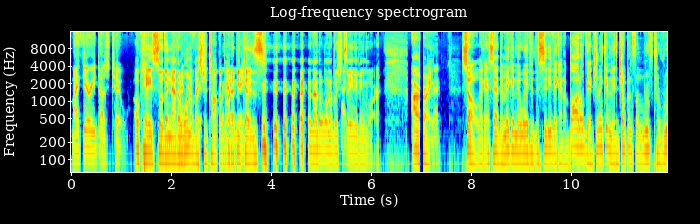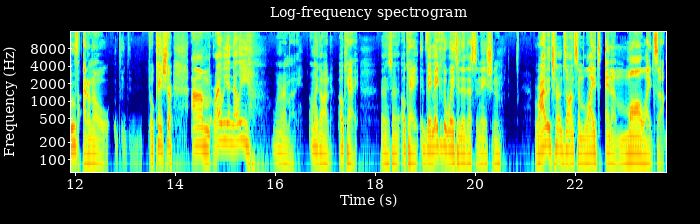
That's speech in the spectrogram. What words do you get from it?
My theory does too. Okay, so then neither I one of us should talk about it make it- because neither one of us should Okay. say anything more. All right. Okay. So, like I said, they're making their way through the city. They got a bottle. They're drinking. They're jumping from roof to roof. I don't know. Okay, sure. Um, Riley and Nellie, where am I? Oh my God. Okay. Okay. They make their way to their destination. Riley turns on some lights and a mall lights up.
